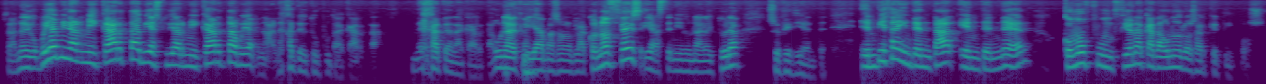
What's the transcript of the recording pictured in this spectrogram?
O sea, no digo, voy a mirar mi carta, voy a estudiar mi carta, voy a... No, déjate de tu puta carta. Déjate de la carta. Una vez que ya más o menos la conoces y has tenido una lectura suficiente. Empieza a intentar entender cómo funciona cada uno de los arquetipos.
